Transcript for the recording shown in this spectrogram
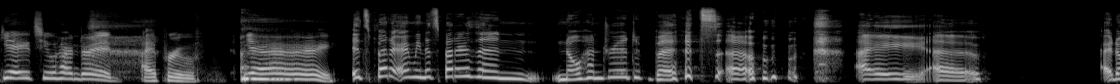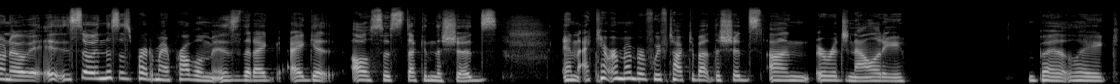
Yay, 200. I approve. Yay. It's better. I mean, it's better than no 100, but um, I uh, I don't know. It, so, and this is part of my problem is that I I get also stuck in the shoulds, and I can't remember if we've talked about the shoulds on originality, but like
